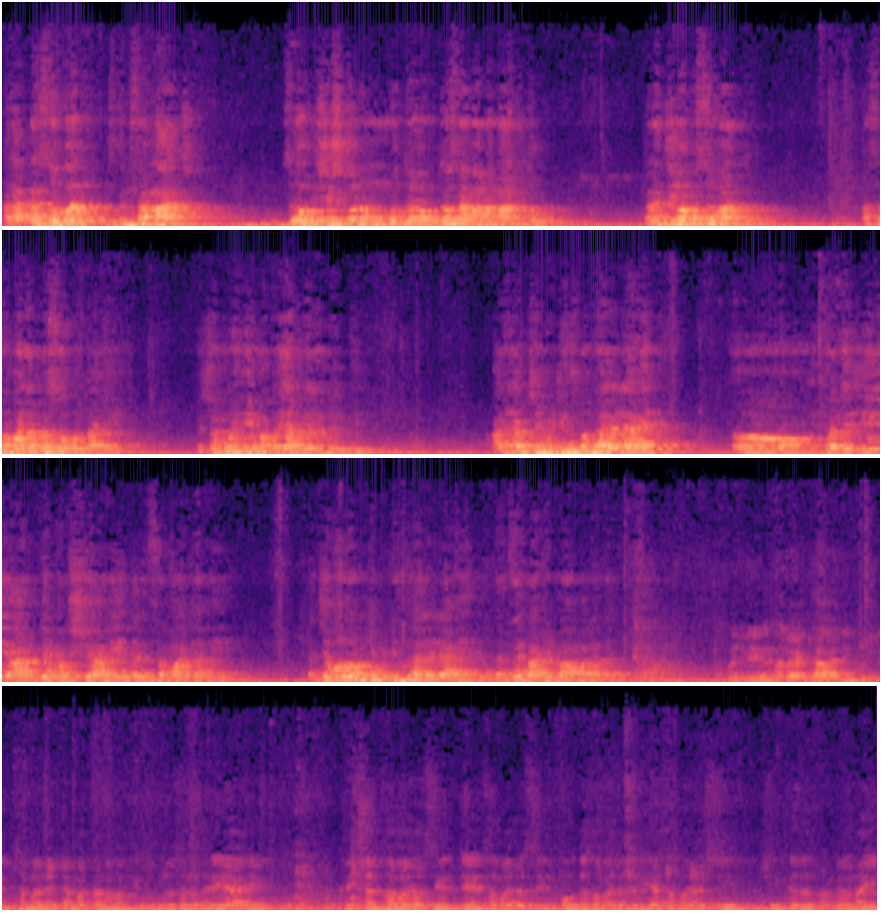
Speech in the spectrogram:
आणि आपल्यासोबत मुस्लिम समाज जो विशेष करून उद्धव साहेबांना मानतो त्याला जीवापासून मानतो समाज आपल्यासोबत आहे त्याच्यामुळे हे मतही आपल्याला मिळतील. आणि आमचे मिटिंग पण झालेले आहेत. इथले जे आरोग्य पक्ष आहे दलित समाज आहे त्यांच्याबरोबर आमची मिटिंग झालेले आहेत. त्यांचाही पाठिंबा आम्हाला आहे. म्हणजे मराठा आणि मुस्लिम समाजाच्या मतांवरती तुमचं सगळं ध्येय आहे. ख्रिश्चन समाज असेल जैन समाज असेल बौद्ध समाज असेल या समाजाची गरज आपल्याला नाही.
